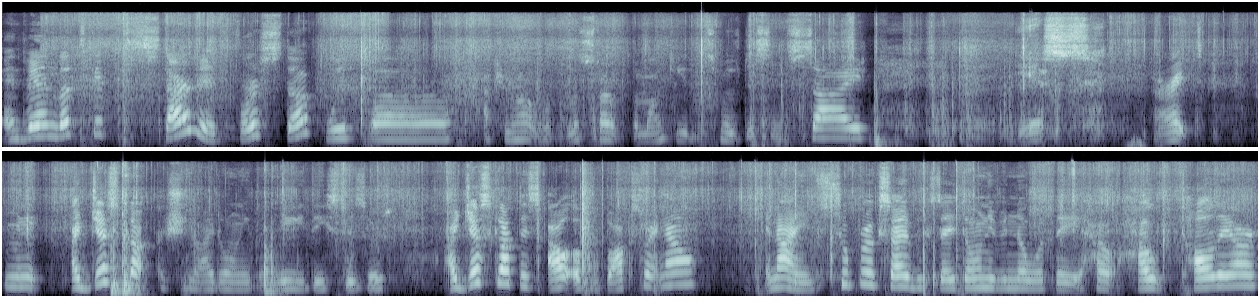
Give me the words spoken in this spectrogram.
and then let's get started. First up with, uh, actually, no, let's start with the monkey. Let's move this inside. Yes. All right. I mean, I just got, actually, no, I don't even need these scissors. I just got this out of the box right now. And I'm super excited because I don't even know what they, how, how tall they are.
